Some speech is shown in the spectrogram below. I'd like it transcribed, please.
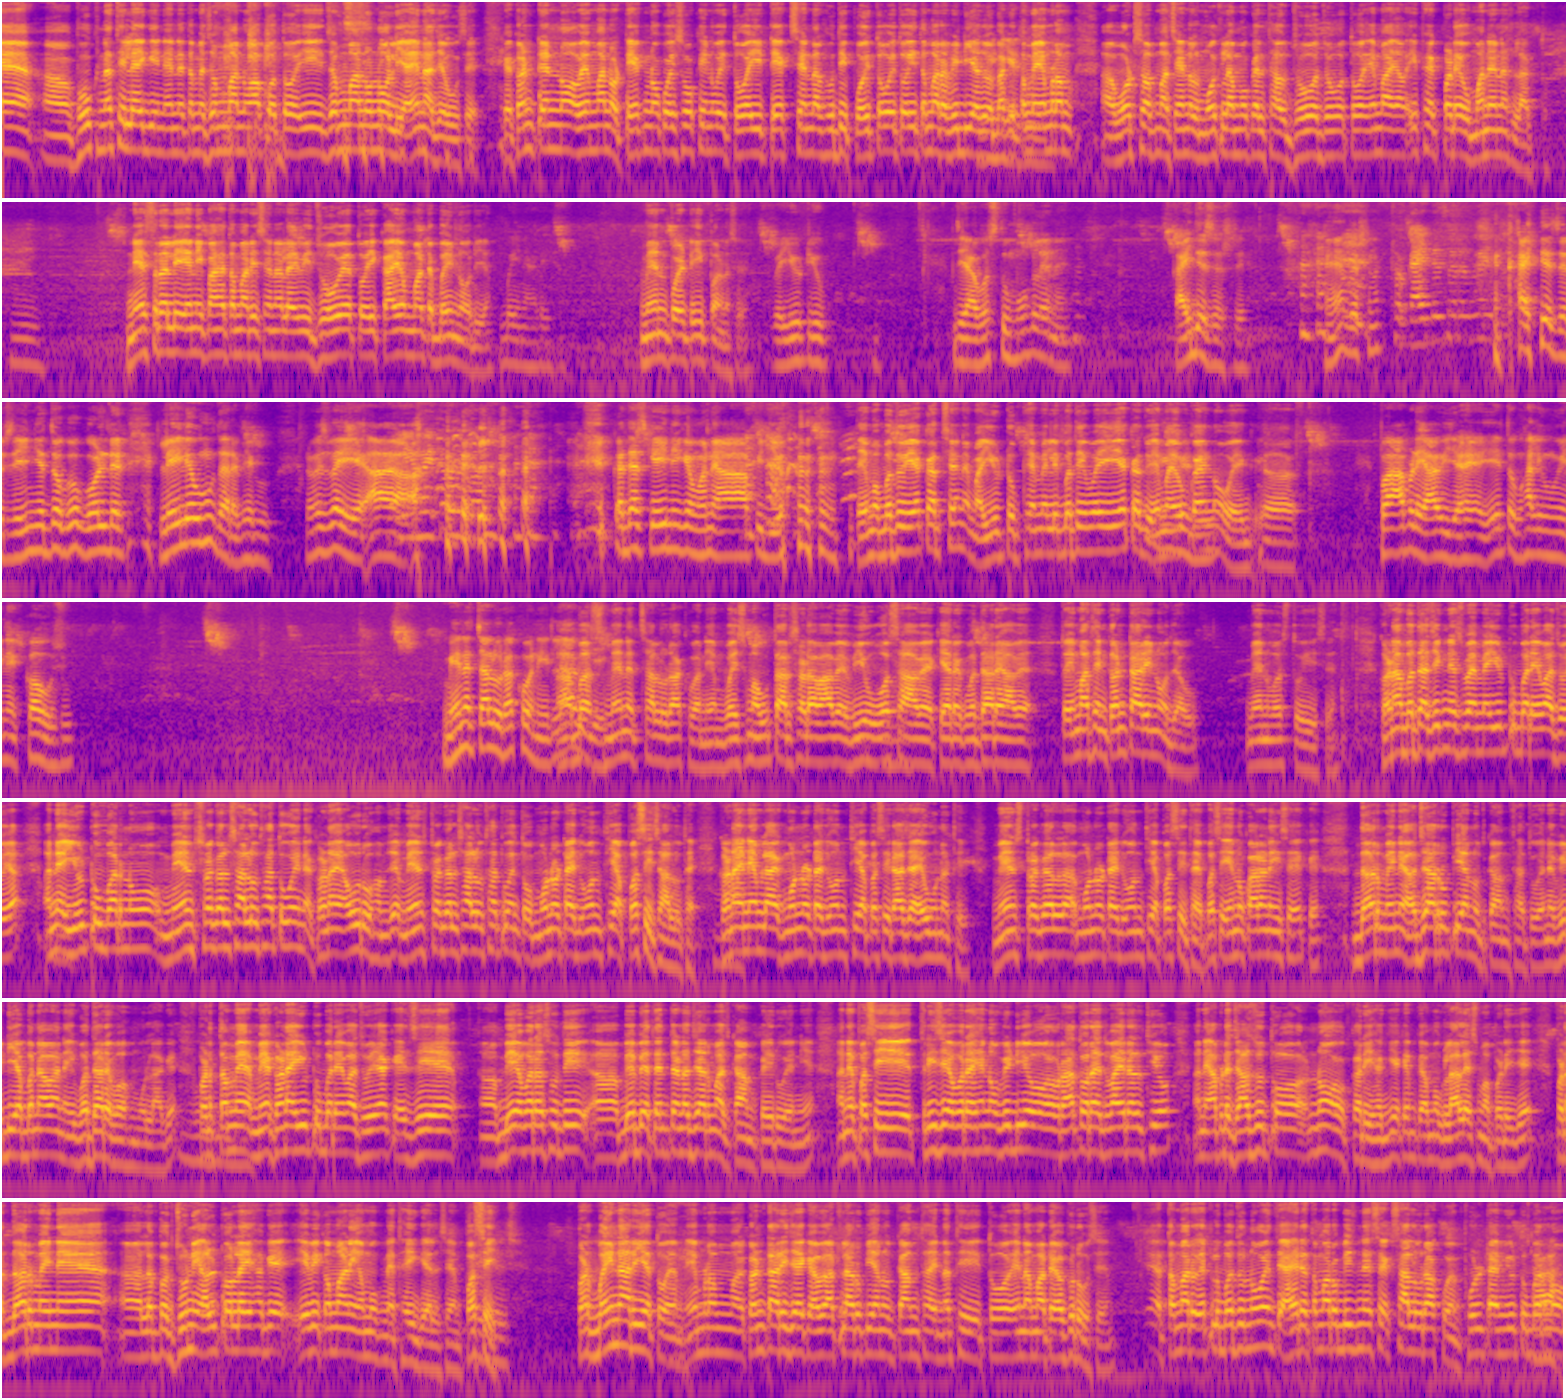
ભૂખ નથી લાગી ને એને તમે જમવાનું આપો તો એ જમવાનું ન લ્યા એના જેવું છે. કે કન્ટેન્ટનો હવે માનો ટેકનો કોઈ શોખીન હોય તો એ ટેક ચેનલ સુધી પહોંચતો હોય તો એ તમારા વિડીયા જોવે. બાકી તમે એમણામ વોટ્સઅપમાં ચેનલ મોકલા મોકલ થાવ જો જો તો એમાં ઇફેક્ટ પડે એવું મને નથી લાગતું. નેચરલી એની પાસે તમારી ચેનલ એવી જોવે તો એ કાયમ માટે બન્યો રહે. બન્યા રહી મેન પોઈન્ટ એ પણ છે. યુટ્યુબ જે આ વસ્તુ મોકલે ને કાયદેસર છે. હે દર્શન? તો કાયદેસર કાયદેસર છે. એને તો ગો ગોલ્ડન લઈ લેવું હું તારે ભેગું? રમેશભાઈ આ કદાચ કે નહીં કે મને આ આપી દો તો એમાં બધું એક જ છે ને? એમાં યુટ્યુબ ફેમિલી બધી હોય એક જ એમાં એવું કાંઈ ન હોય. પણ આપણે આવી જાય. એ તો ખાલી હું એને કહું છું. મહેનત ચાલુ રાખવાની એટલે હા બસ મહેનત ચાલુ રાખવાની. એમ વયસમાં ઉતાર ચડાવ આવે વ્યૂ ઓછા આવે ક્યારેક વધારે આવે તો એમાંથી કંટાળી ન જવું મેન વસ્તુ એ છે. ઘણા બધા જિગ્નેશભાઈ મેં યુટ્યુબર એવા જોયા અને યુટ્યુબરનું મેન સ્ટ્રગલ ચાલુ થતું હોય ને ઘણા અવરું સમજે. મેન સ્ટ્રગલ ચાલુ થતું હોય ને તો મોનોટાઇઝ ઓન થયા પછી ચાલુ થાય. ઘણા એને એમ લાગે મોનોટાઇઝ ઓન થયા પછી રાજા એવું નથી. મેન સ્ટ્રગલ મોનોટાઇઝ ઓન થયા પછી થાય. પછી એનું કારણ એ છે કે દર મહિને હજાર રૂપિયાનું જ કામ થતું અને વિડીયા બનાવવાને એ વધારે વહમું લાગે. પણ તમે મેં ઘણા યુટ્યુબર એવા જોયા કે જે બે વર્ષ સુધી બે બે ત્રણ ત્રણ હજારમાં જ કામ કર્યું એની. અને પછી ત્રીજે વર્ષ એનો વીડિયો રાતોરાત વાયરલ થયો અને આપણે જાજુ તો ન કરી શકીએ કેમ કે અમુક લાલચમાં પડી જાય. પણ દર મહિને લગભગ જૂની અલ્ટો લઈ શકે એવી કમાણી અમુકને થઈ ગયેલ છે એમ પછી. પણ બૈના રહીએ તો એમ એમણે કંટાળી જાય કે હવે આટલા રૂપિયાનું જ કામ થાય નથી તો એના માટે અઘરું છે તમારું એટલું બધું ન હોય ને હારે તમારો બિઝનેસ એક ચાલુ રાખવો એમ. ફૂલ ટાઈમ યુટ્યુબર નો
